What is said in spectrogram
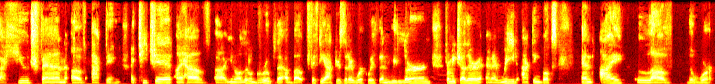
a huge fan of acting. I teach it. I have, uh, you know, a little group that about 50 actors that I work with, and we learn from each other. And I read acting books, and I love the work.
